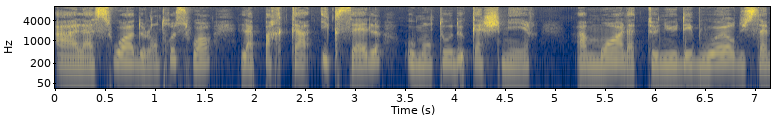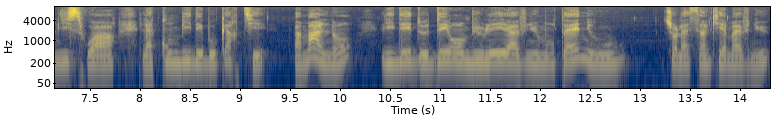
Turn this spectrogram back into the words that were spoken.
à la soie de l'entre-soi, la parka XL au manteau de cachemire. À moi, la tenue des boueurs du samedi soir, la combi des beaux quartiers. Pas mal, non? L'idée de déambuler avenue Montaigne ou sur la 5e avenue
